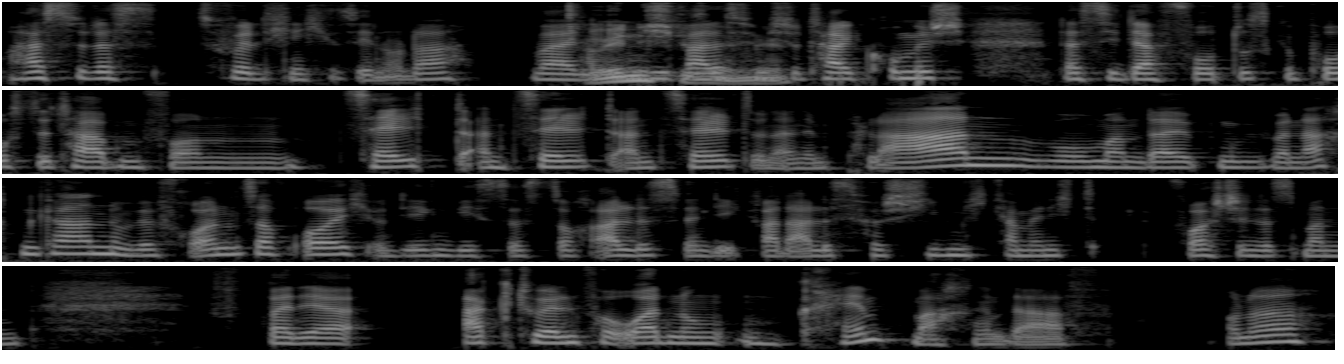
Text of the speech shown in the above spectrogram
Hast du das zufällig nicht gesehen, oder? Weil irgendwie war das für mich total komisch, dass sie da Fotos gepostet haben von Zelt an Zelt an Zelt und einem Plan, wo man da irgendwie übernachten kann und wir freuen uns auf euch und irgendwie ist das doch alles, wenn die gerade alles verschieben. Ich kann mir nicht vorstellen, dass man bei der aktuellen Verordnung ein Camp machen darf, oder?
